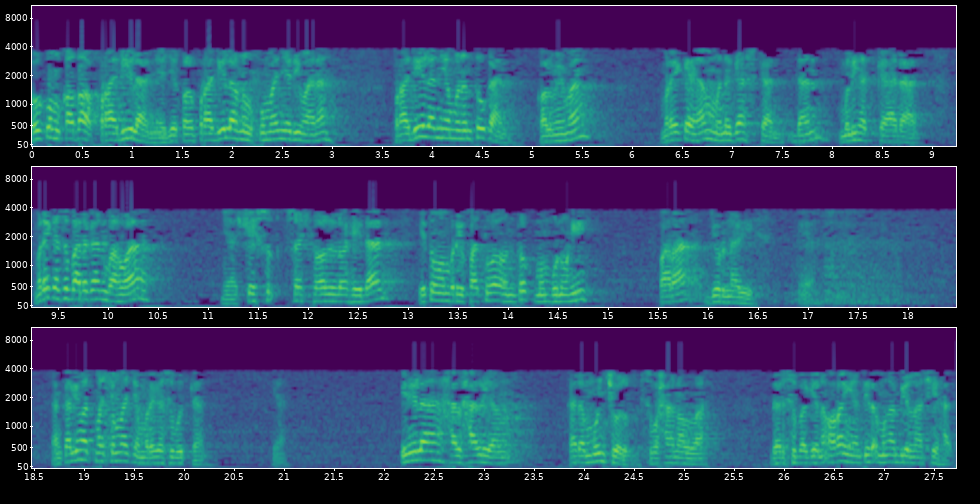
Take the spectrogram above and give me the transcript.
Hukum qada, peradilan ya. Jadi kalau peradilan hukumannya di mana? Peradilan yang menentukan. Kalau memang mereka yang menegaskan dan melihat keadaan. Mereka sebarkan bahwa Ya, Syekh Syekh Hidan itu memberi fatwa untuk membunuhi para jurnalis. Ya. Dan kalimat macam-macam mereka sebutkan. Ya. Inilah hal-hal yang kadang muncul, subhanallah, dari sebagian orang yang tidak mengambil nasihat.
